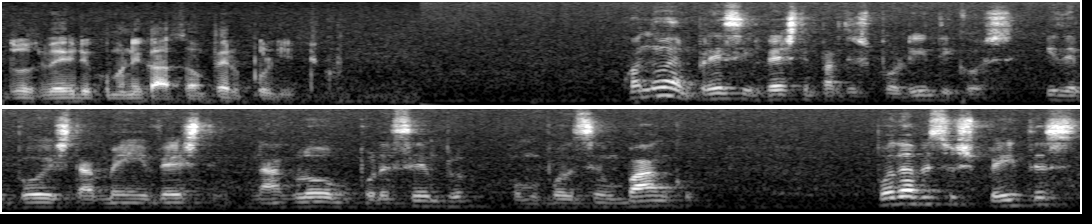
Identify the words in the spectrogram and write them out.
dos meios de comunicação pelo político. Quando uma empresa investe em partidos políticos e depois também investe na Globo, por exemplo, como pode ser um banco, pode haver suspeitas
